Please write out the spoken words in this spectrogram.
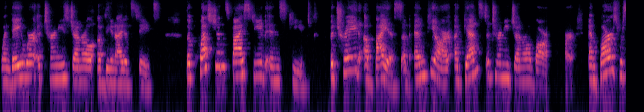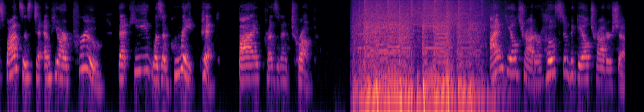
when they were attorneys general of the United States. The questions by Steve Inskeep betrayed a bias of NPR against Attorney General Barr, and Barr's responses to NPR prove that he was a great pick by President Trump. I'm Gayle Trotter, host of The Gayle Trotter Show.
